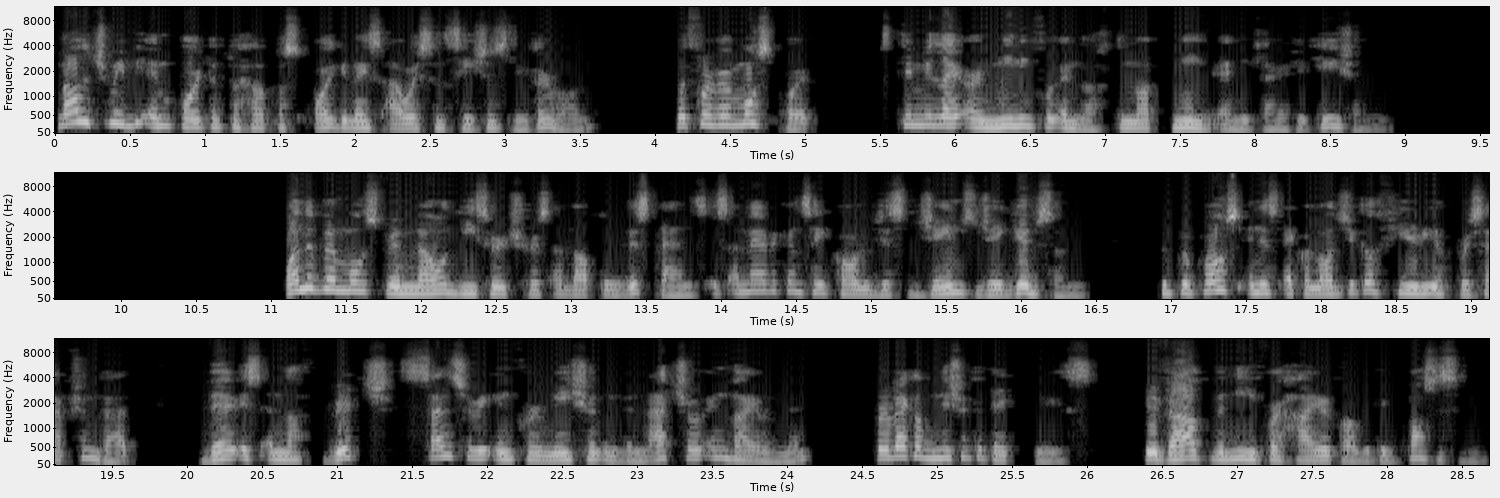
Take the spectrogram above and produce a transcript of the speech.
Knowledge may be important to help us organize our sensations later on, but for the most part, stimuli are meaningful enough to not need any clarification. One of the most renowned researchers adopting this stance is American psychologist James J. Gibson, who proposed in his ecological theory of perception that there is enough rich sensory information in the natural environment for recognition to take place without the need for higher cognitive processing.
